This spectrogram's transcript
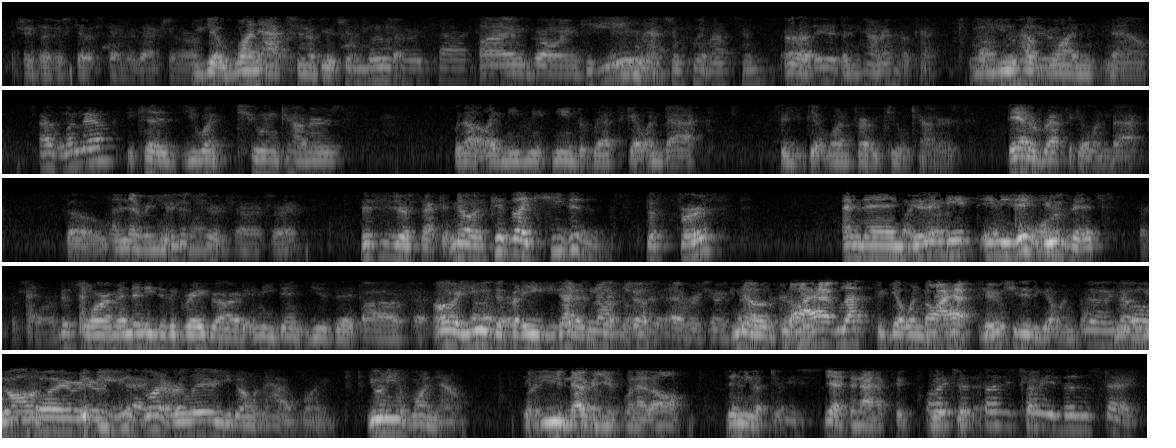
which means I just get a standard action. Or You get one action of your To turn. move or attack. I'm going Did to. you use an action point last turn? Uh, I encounter? Okay. Well, you have one now I have one now? because you went two encounters without like needing, needing to rest to get one back. so you get one for every two encounters. They had a rest to get one back. So I never We used did one. two encounters, right? this is your second. No, it's because like he did the first, and then Like didn't the- need and he didn't swarm. use it, Like the swarm. the swarm, and then he did the graveyard and he didn't use it. Oh, okay. Oh, he used it, but he, he got It's it. not just every two No, encounters. no, I have- left to get one no, back. I have You two. cheated to get one back. No, you No, all- you all. you only If you ever used check. one earlier, you don't have one. You only have one now. What If if you never use one at all? Then you have two. Yeah, then I have to. Oh, I just thought you told me it doesn't stack.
